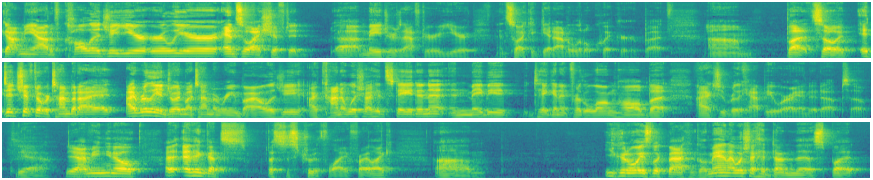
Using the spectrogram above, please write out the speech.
got me out of college a year earlier, and so I shifted uh, majors after a year, and so I could get out a little quicker. But um, but so it, it did shift over time but i i really enjoyed my time in marine biology. I kind of wish i had stayed in it and maybe taken it for the long haul but i actually really happy where i ended up so. Yeah. Yeah i mean you know i, I think that's that's just true with life right? Like um, you can always look back and go man i wish i had done this but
